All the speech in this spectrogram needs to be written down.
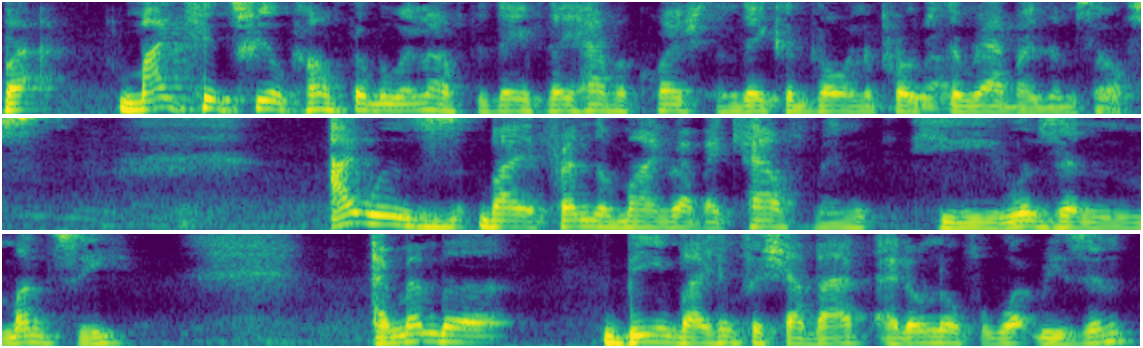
But my kids feel comfortable enough that they, if they have a question, they could go and approach the rabbi themselves. I was by a friend of mine, Rabbi Kaufman. He lives in Monsey. I remember being by him for Shabbat. I don't know for what reason.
